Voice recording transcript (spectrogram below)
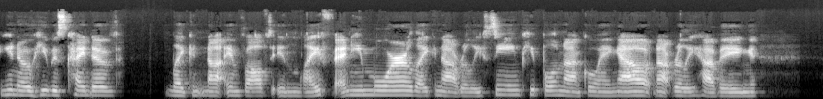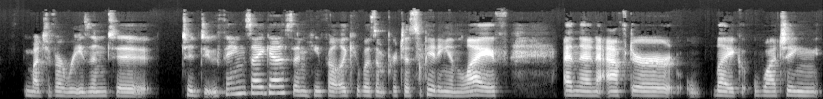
you know, he was kind of like not involved in life anymore, like not really seeing people, not going out, not really having much of a reason to to do things, I guess, and he felt like he wasn't participating in life. And then after like watching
